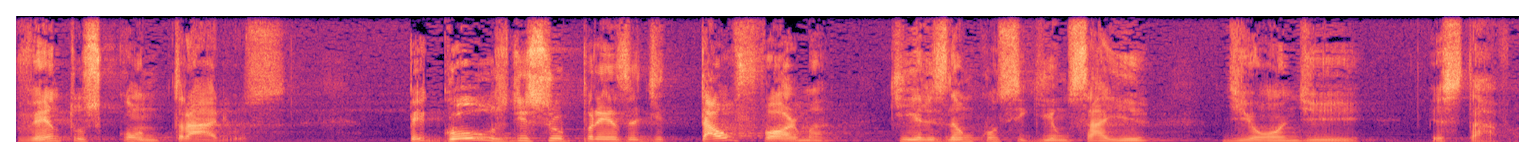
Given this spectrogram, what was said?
Ventos contrários. Pegou-os de surpresa de tal forma que eles não conseguiam sair de onde estavam.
